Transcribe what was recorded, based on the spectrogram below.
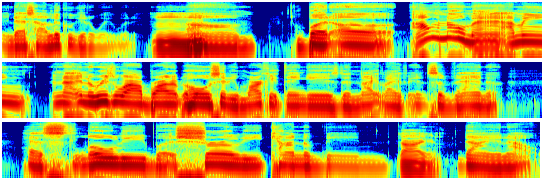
and that's how liquor get away with it. mhm. Um, but uh, I don't know, man. I mean, and, I, and the reason why I brought up the whole city market thing is the nightlife in Savannah has slowly but surely kind of been dying. dying out.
